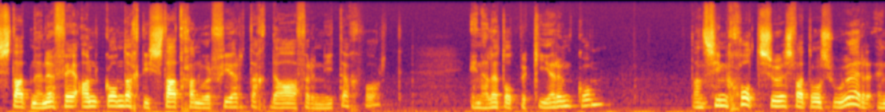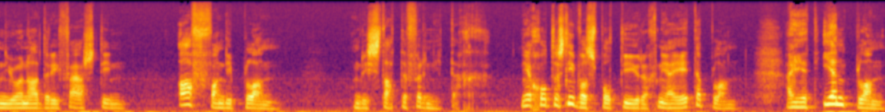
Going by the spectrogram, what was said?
stad Ninive aankondig die stad gaan oor 40 dae vernietig word en hulle tot bekering kom, dan sien God soos wat ons hoor in Jona 3 vers 10 af van die plan om die stad te vernietig. Nee, God is nie wispelturig nie, hy het 'n plan. Hy het een plan,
